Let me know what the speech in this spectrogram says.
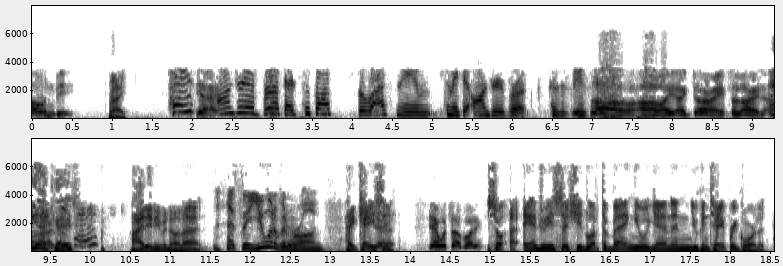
Ownbey. Right. Hey, this Yeah. is Andrea Brooke. I took off the last name to make it Andrea Brooke because it's easy. Oh, oh, I, I, all right, so, all right. all Yeah, right. Case. Case? I didn't even know that. See, you would have been wrong. Hey, Casey. Yeah. Yeah, what's up, buddy? So uh, Andrea says she'd love to bang you again, and you can tape record it.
